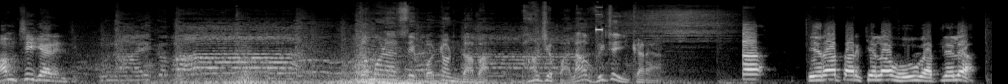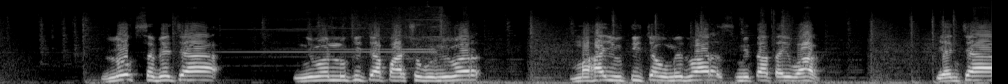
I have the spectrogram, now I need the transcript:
आमची गॅरंटी कमळाचे बटण दाबा. भाजपाला विजयी करा. तेरा तारखेला होऊ घातलेल्या लोकसभेच्या निवडणुकीच्या पार्श्वभूमीवर महायुतीच्या उमेदवार स्मिताताई वाघ यांच्या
